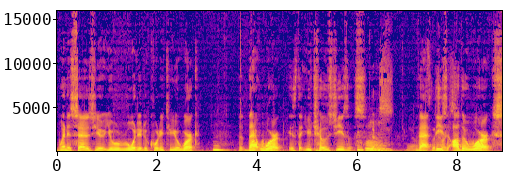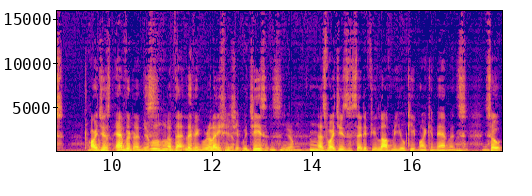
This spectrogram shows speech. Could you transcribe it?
When it says you, you were rewarded according to your work, mm that work is that you chose Jesus. Mm-hmm. Yes. That the these choice. other works Come are just that. evidence yep. mm-hmm. of that living relationship yep. with Jesus. Mm-hmm. Yep. Mm-hmm. That's why Jesus said, If you love me, you'll keep my commandments. Right. So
